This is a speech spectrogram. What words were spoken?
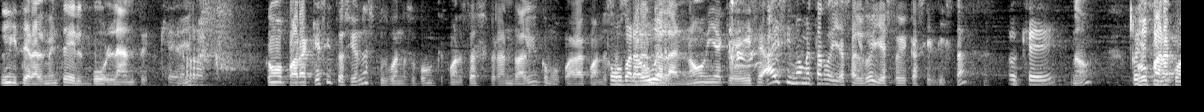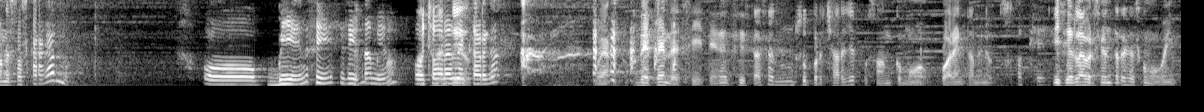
literalmente el volante. Qué raco. ¿Como para qué situaciones? Pues bueno, supongo que cuando estás esperando a alguien, como para cuando estás esperando a la novia que dice, ay, si no me tardo ya salgo y ya estoy casi lista. Ok. ¿No? Pues o para cuando estás cargando. O bien, sí, sí, sí, también. ¿Ocho horas de carga? Bueno, depende. Si, tienes, si estás en un supercharger, pues son como 40 minutos. Okay. Y si es la versión 3, es como 20.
